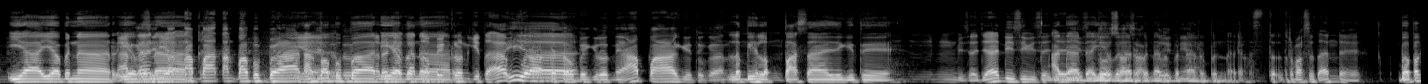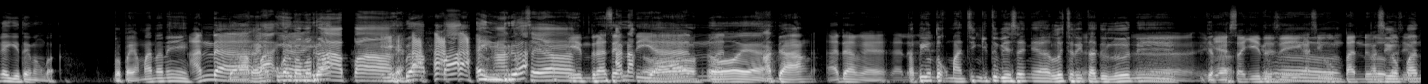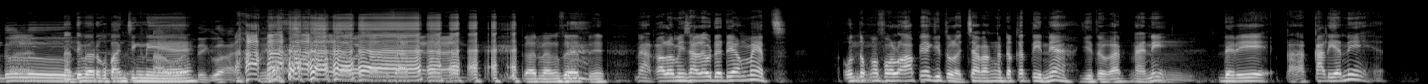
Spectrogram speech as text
Iya iya benar. Iya benar. Tanpa tanpa beban. Iya, Tanpa gitu. beban. karena Iya nggak tahu benar. background kita apa Iya, tahu backgroundnya apa gitu kan. Lebih lepas aja gitu ya. Bisa jadi sih bisa jadi Ada ada itu iya salah benar benar benar benar. Ter- termaksud anda ya Bapak kayak gitu emang, Pak? Bapak yang mana nih? Anda. Saya Bapak bukan Indra. Bapak Anak Indra. saya. Indra Anak- Septian. Oh ya. Kadang. Ada nggak ya? Kadang Tapi ya. untuk mancing gitu biasanya. Lu cerita dulu nih. Eh, Jangan- biasa gitu sih, Iya. kasih umpan dulu, Kasih kasih umpan umpan. dulu. Nanti baru kepancing nih ya. Deh gua bangsat ya. Nah kalau misalnya udah ada yang match, untuk nge-follow up ya gitu loh, cara ngedeketinnya gitu kan. Nah ini Hmm. dari ka- kalian nih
